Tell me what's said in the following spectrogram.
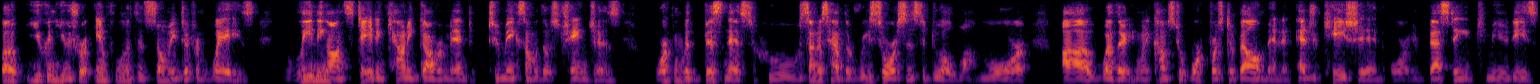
but you can use your influence in so many different ways, leaning on state and county government to make some of those changes, working with business who sometimes have the resources to do a lot more, uh, whether when it comes to workforce development and education or investing in communities,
